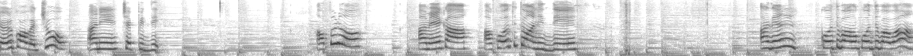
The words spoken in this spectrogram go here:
చేరుకోవచ్చు అని చెప్పిద్ది. అప్పుడు ఆ మేక ఆ కోతితో అనిద్ది. అదే? కోతి బావ కోతి బాబా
